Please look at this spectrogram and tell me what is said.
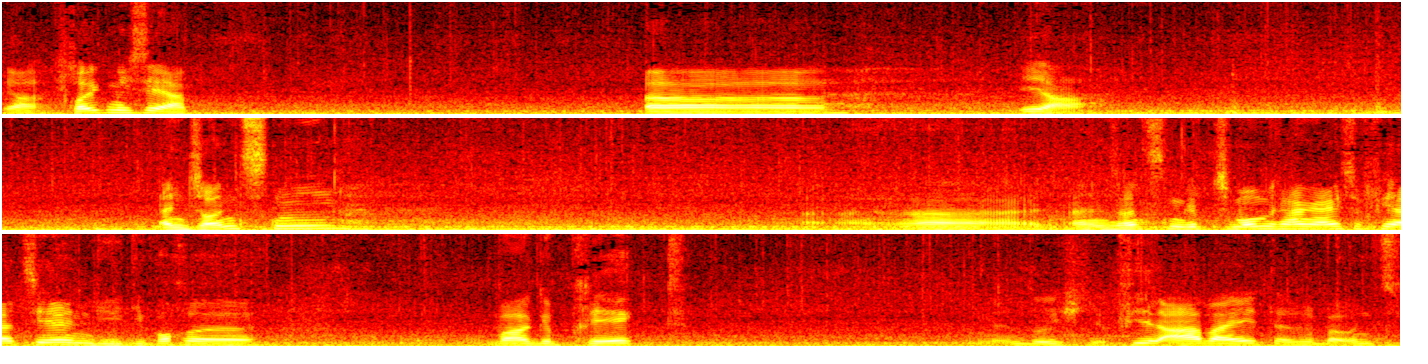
ja, freut mich sehr. Äh, ja. Ansonsten äh, ansonsten gibt es momentan gar nicht so viel erzählen. Die, die Woche war geprägt durch viel Arbeit. Also bei uns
